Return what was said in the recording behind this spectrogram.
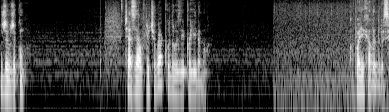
живжику. Зараз я включу вебку, друзі, і поїдемо. Поїхали, друзі.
